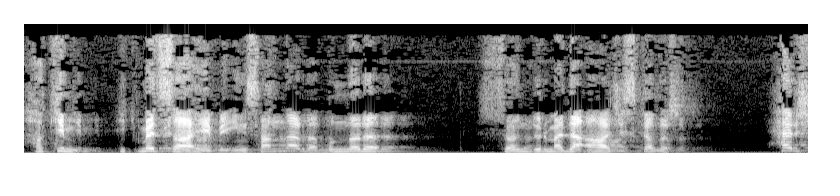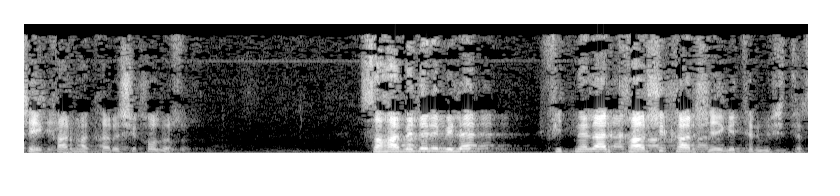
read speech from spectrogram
hakim, hikmet sahibi insanlar da bunları söndürmede aciz kalır. Her şey karma karışık olur. Sahabeleri bile fitneler karşı karşıya getirmiştir.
